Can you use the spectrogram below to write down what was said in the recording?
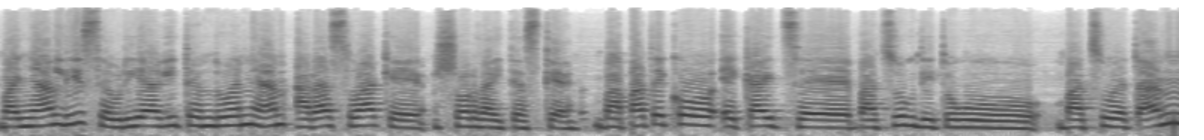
baina aldi zeuria egiten duenean arazoak e, sor daitezke. Bapateko ekaitze batzuk ditugu batzuetan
